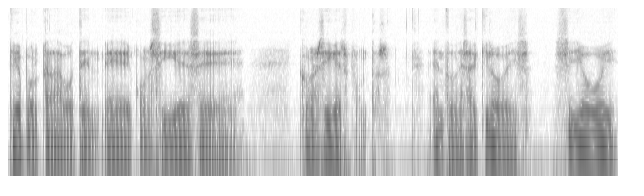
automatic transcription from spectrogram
que por cada bote eh, consigues, eh, consigues puntos. Entonces aquí lo veis. Si yo voy,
